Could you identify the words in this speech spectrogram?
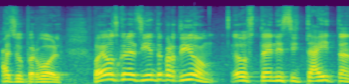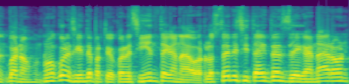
al Super Bowl. Vayamos con el siguiente partido. Los Tennessee Titans. Bueno, no con el siguiente partido, con el siguiente ganador. Los Tennessee Titans le ganaron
